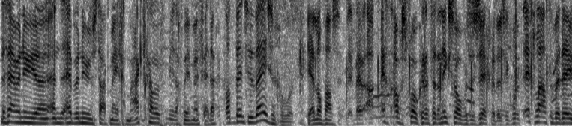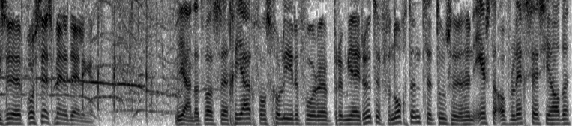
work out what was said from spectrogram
Daar zijn we nu, uh, en hebben we nu een start mee gemaakt. Daar gaan we vanmiddag weer mee verder. Wat bent u wijzer geworden? Ja, nogmaals, we hebben echt afgesproken dat we er niks over te zeggen. Dus ik moet het echt laten bij deze procesmededelingen. Ja, dat was uh, gejuich van scholieren voor uh, premier Rutte vanochtend... Uh, toen ze hun eerste overlegsessie hadden.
